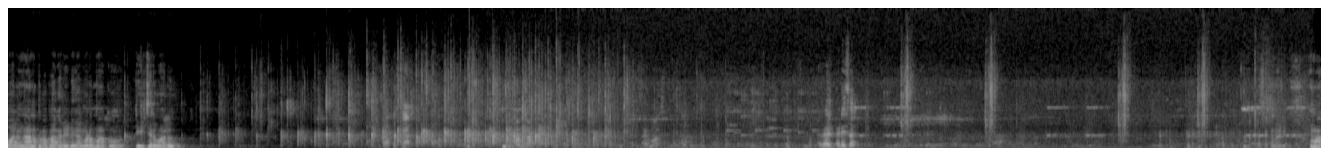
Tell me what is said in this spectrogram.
వాళ్ళ నాన్న ప్రభాకర్ రెడ్డి గారు కూడా మాకు టీచర్ వారు. రెడీ సార్? మా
